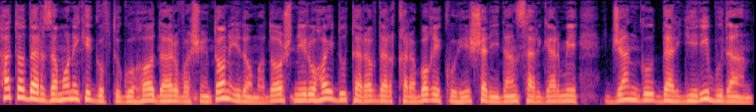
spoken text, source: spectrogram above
حتی در زمانی که گفتگوها در واشنگتن ادامه داشت نیروهای دو طرف در قرهباغ کوهی شدیداً سرگرم جنگ و درگیری بودند.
